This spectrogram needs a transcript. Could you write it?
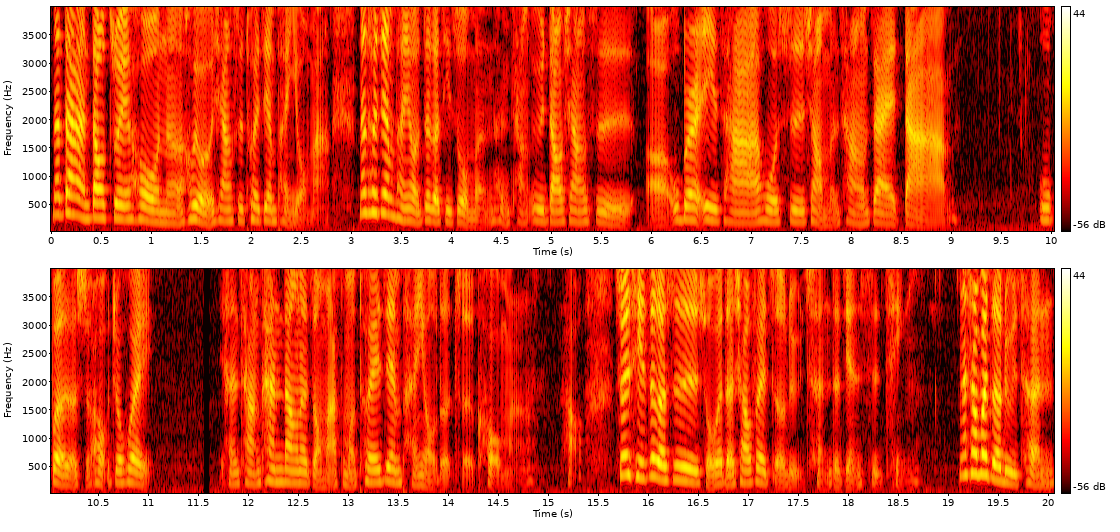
那当然，到最后呢，会有像是推荐朋友嘛。那推荐朋友这个，其实我们很常遇到，像是呃 Uber Eats 啊，或是像我们常常在打 Uber 的时候，就会很常看到那种嘛，什么推荐朋友的折扣嘛。好，所以其实这个是所谓的消费者旅程这件事情。那消费者旅程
